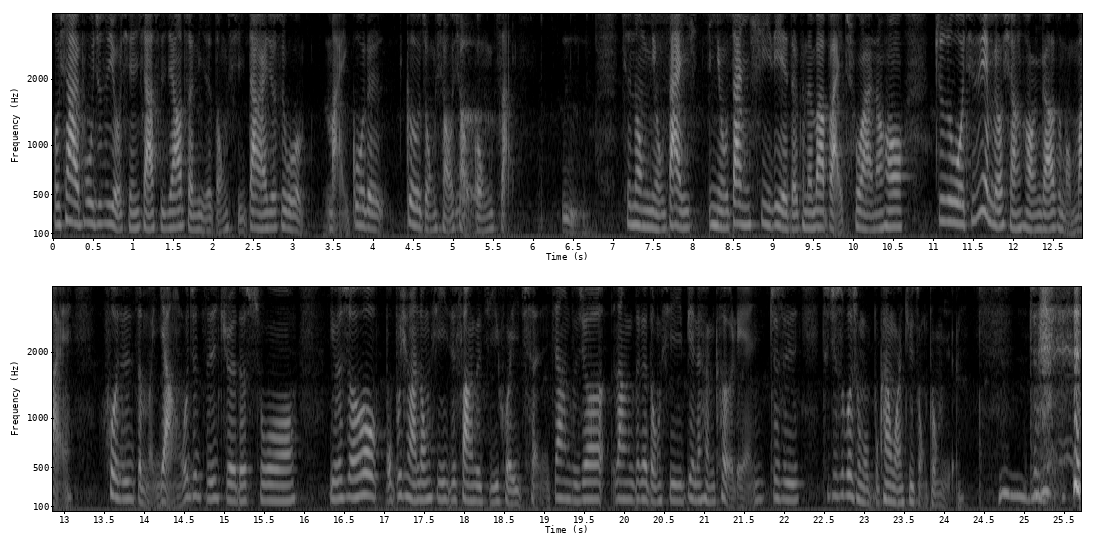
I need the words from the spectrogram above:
我下一步就是有闲暇时间要整理的东西，大概就是我买过的各种小小公仔，嗯，嗯就那种扭蛋扭蛋系列的，可能把它摆出来，然后就是我其实也没有想好应该要怎么卖，或者是怎么样，我就只是觉得说。有的时候我不喜欢东西一直放着积灰尘，这样子就让这个东西变得很可怜。就是这就是为什么我不看《玩具总动员》，嗯就是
